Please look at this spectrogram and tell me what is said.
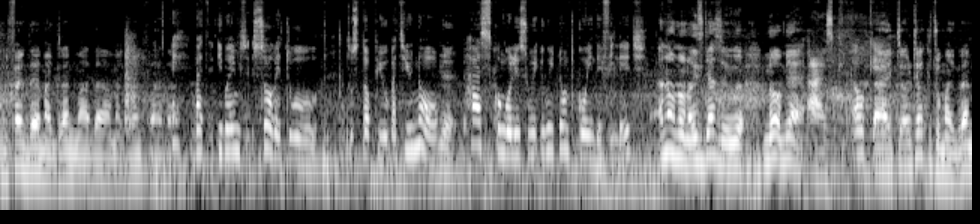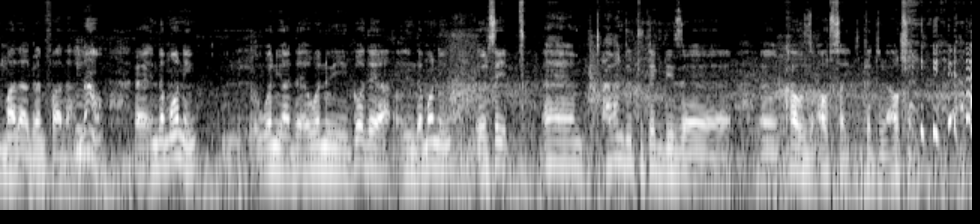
you'll find there my grandmother, my grandfather. Eh, but Ibrahim, sorry to to stop you, but you know, Yeah. as Congolese, we, we don't go in the village. Uh, no, no, no. It's just uh, no. Me, I ask. Okay. Right, I'll take you to my grandmother, grandfather. Now, uh, in the morning, uh, when you are there, when we go there in the morning, we will say, um, "I want you to take these uh, uh, cows outside, cattle outside."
